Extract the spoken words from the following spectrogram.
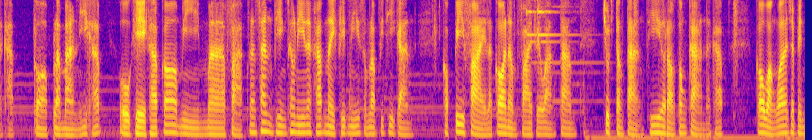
นะครับ ก็ประมาณนี้ครับ โอเคครับ ก็มีมาฝากสั้นๆ เพียงเท่านี้นะครับ ในคลิปนี้สำหรับวิธีการ Copy ไฟล์แล้วก็นำไฟล์ไปวางตามจุดต่างๆ ที่เราต้องการนะครับ ก็หวังว่าจะเป็น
